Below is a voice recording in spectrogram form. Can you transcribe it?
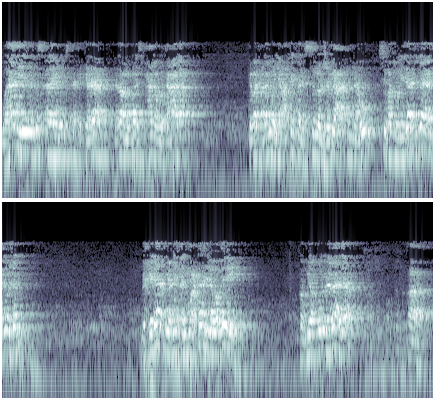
وهذه المسألة هي مسألة الكلام كلام الله سبحانه وتعالى كما تعلمون هي عقيدة للسنة والجماعة أنه صفة لذات الله عز وجل. بخلاف يعني المعتزلة وغيره فهم يقولون ماذا؟ آه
